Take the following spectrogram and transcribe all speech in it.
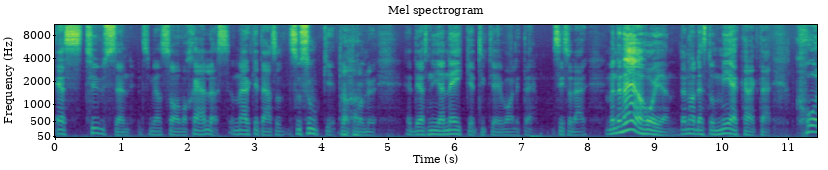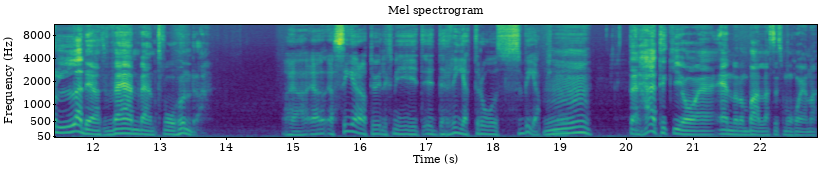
S1000 som jag sa var själlös. Märket är alltså Suzuki pratar vi om nu. Deras nya Naked tyckte jag ju var lite sisådär. Men den här hojen, den har desto mer karaktär. Kolla deras Van Van 200. Ja, jag, jag, jag ser att du är liksom i ett, ett retrosvep. Mm. Den här tycker jag är en av de ballaste små hojarna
